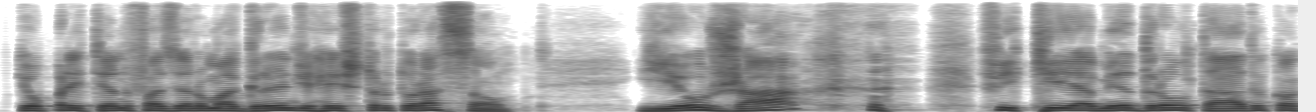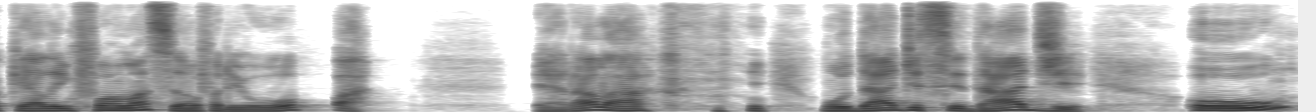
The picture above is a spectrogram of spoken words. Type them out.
porque eu pretendo fazer uma grande reestruturação. E eu já fiquei amedrontado com aquela informação. Eu falei, opa, pera lá, mudar de cidade ou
